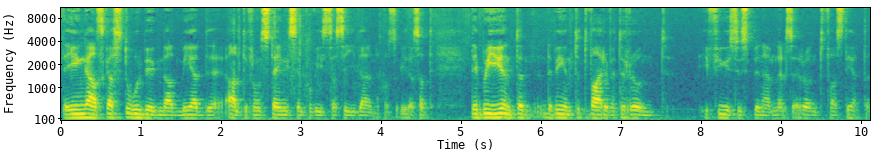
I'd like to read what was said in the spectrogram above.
Det är en ganska stor byggnad med alltifrån stängsel på vissa sidor och så vidare. Så det blir ju inte, det blir inte ett varvet runt i fysisk benämnelse runt fastigheten.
